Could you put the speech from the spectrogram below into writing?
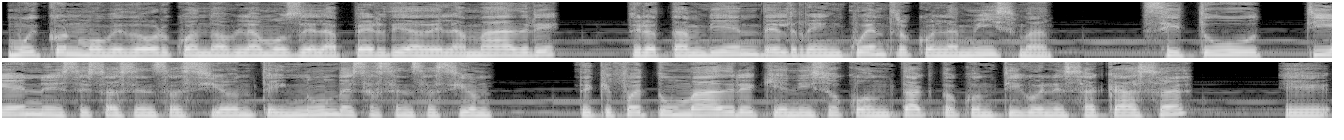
muy conmovedor cuando hablamos de la pérdida de la madre, pero también del reencuentro con la misma. Si tú tienes esa sensación, te inunda esa sensación de que fue tu madre quien hizo contacto contigo en esa casa, eh,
